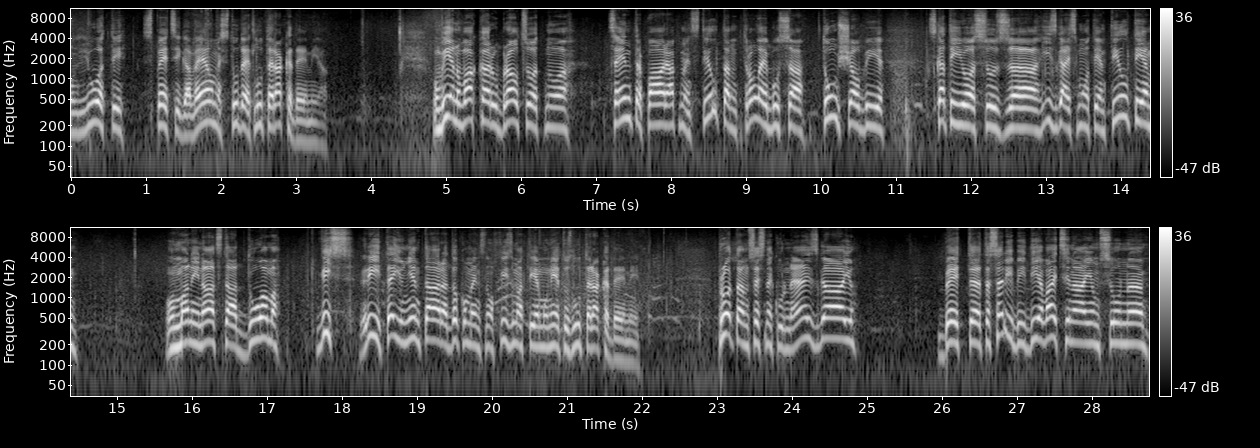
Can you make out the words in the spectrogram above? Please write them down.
un ļoti spēcīga vēlme studēt Lutera akadēmijā. Un vienu vakaru braucot no centra pāri akmens tiltam, trolejbusā, tumšs jau bija, skatījos uz uh, izgaismotiem tiltiem, un manī nāca tāda doma, viss, rīt eju ņemt ārā dokumentus no fizmatiem un iet uz Lutera akadēmiju. Protams, es nekur neaizgāju, bet uh, tas arī bija Dieva aicinājums un uh,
